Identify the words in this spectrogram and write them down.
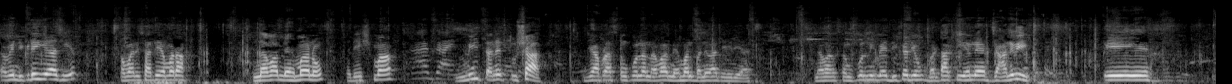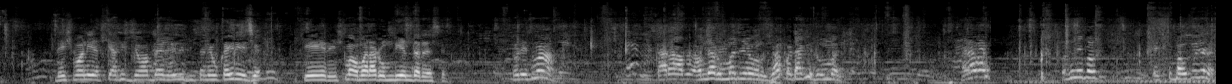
હવે નીકળી ગયા છીએ અમારી સાથે અમારા નવા મહેમાનો રેશમા મિત અને તુષાર જે આપણા સંકુલના નવા મહેમાન બનવા જઈ રહ્યા છે. નવા સંકુલની બે દીકરીઓ બટાકી અને જાનવી એ રેશમાની અત્યારથી જવાબદારી લઈ દિશાને એવું કહી રહી છે કે રેશમા અમારા રૂમની અંદર રહેશે. તો રેશમા, તારા અમને રૂમમાં જ રહેવાનું છે? બટાકી રૂમમાં જ. બરાબર? કશું નહીં ભાવતું? તો ભાવતું છે ને.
